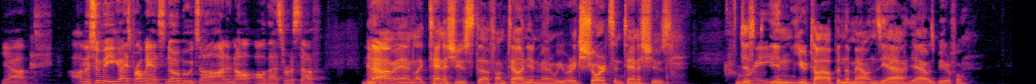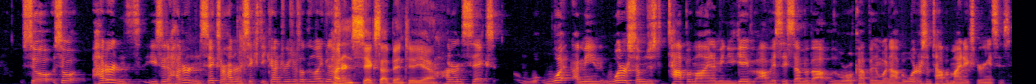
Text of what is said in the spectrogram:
Yeah. I'm assuming you guys probably had snow boots on and all, all that sort of stuff. No. Nah, man, like tennis shoes stuff. I'm telling you, man, we were like shorts and tennis shoes. Crazy. Just in Utah, up in the mountains. Yeah, yeah, it was beautiful. So, so 100, you said 106 or 160 countries or something like this? 106 I've been to, yeah. 106. What, I mean, what are some just top of mind? I mean, you gave obviously some about the World Cup and whatnot, but what are some top of mind experiences?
